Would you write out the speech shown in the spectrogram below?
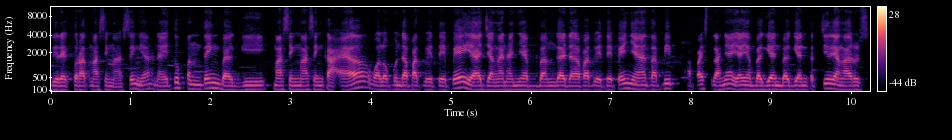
direktorat masing-masing ya. Nah, itu penting bagi masing-masing KL walaupun dapat WTP ya jangan hanya bangga dapat WTP-nya tapi apa istilahnya ya yang bagian-bagian kecil yang harus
